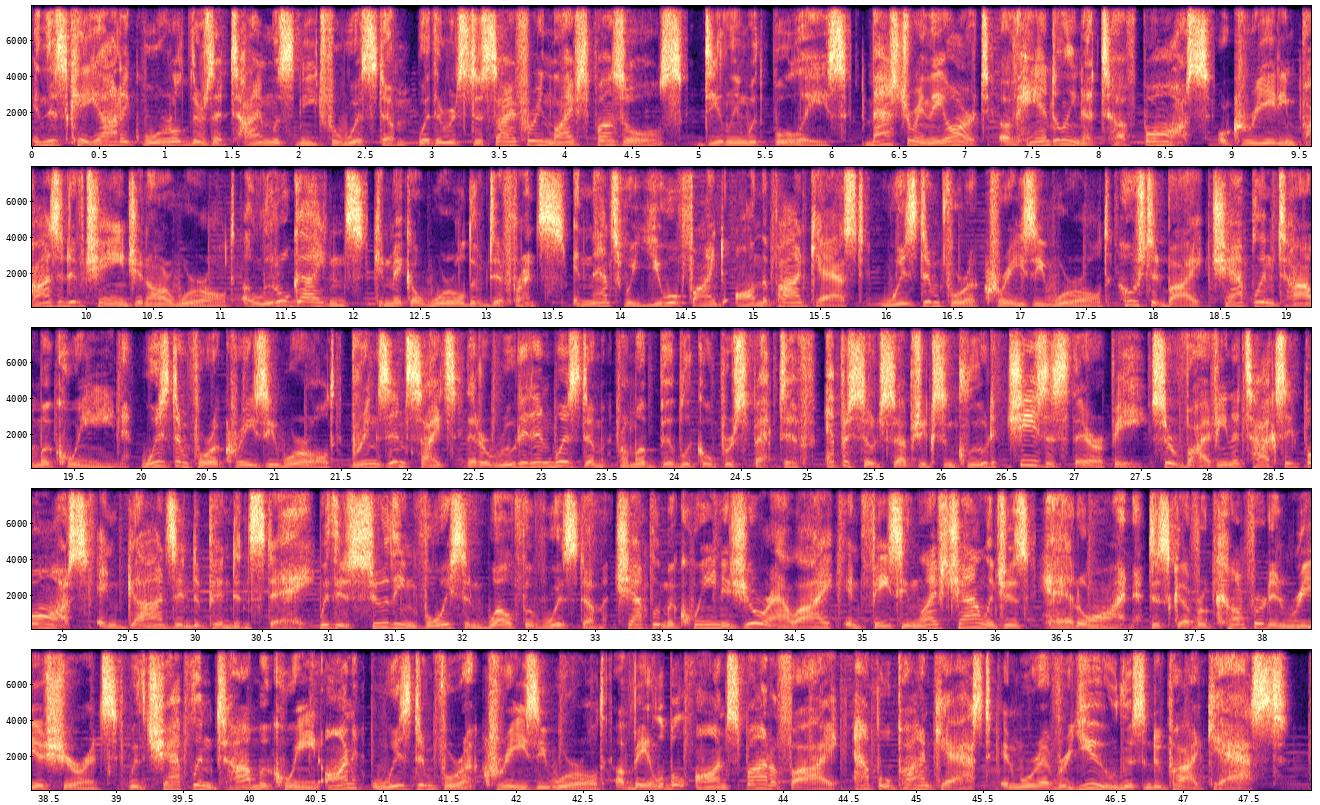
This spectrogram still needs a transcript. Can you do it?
In this chaotic world, there's a timeless need for wisdom. Whether it's deciphering life's puzzles, dealing with bullies, mastering the art of handling a tough boss, or creating positive change in our world, a little guidance can make a world of difference. And that's what you will find on the podcast, Wisdom for a Crazy World, hosted by Chaplain Tom McQueen. Wisdom for a Crazy World brings insights that are rooted in wisdom from a biblical perspective. Episode subjects include Jesus therapy, surviving a toxic boss, and God's Independence Day. With his soothing voice and wealth of wisdom, Chaplain McQueen is your ally in facing life's challenges head on. Discover comfort and reassurance with Chaplain Tom McQueen on Wisdom for a Crazy World, available on Spotify, Apple Podcast, and wherever you listen to podcasts.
